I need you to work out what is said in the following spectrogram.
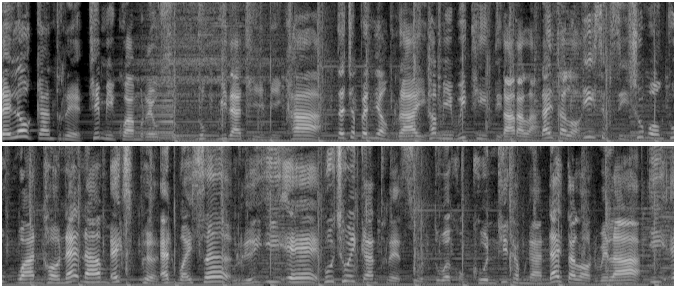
ในโลกการเทรดที่มีความเร็วสูงทุกวินาทีมีค่า แต่จะเป็นอย่างไรถ้ามีวิธีติดตามตลาดได้ตลอด 24 ชั่วโมงทุกวัน ขอแนะนำ Expert Advisor หรือ EA ผู้ช่วยการเทรดส่วนตัวของคุณที่ทำงานได้ตลอดเวลา EA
